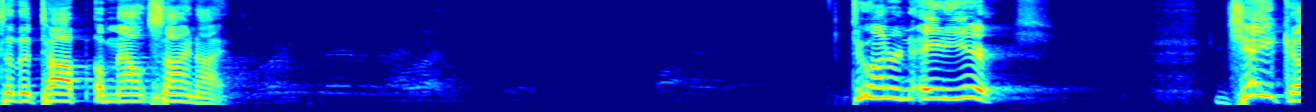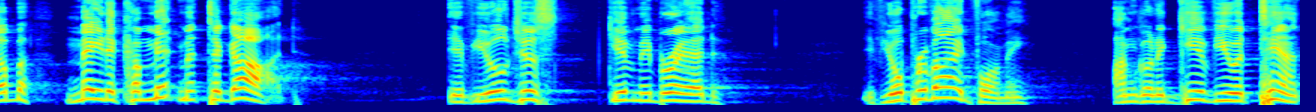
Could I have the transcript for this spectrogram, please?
to the top of Mount Sinai. 280 years. Jacob made a commitment to God. If you'll just give me bread, if you'll provide for me, I'm going to give you a tenth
